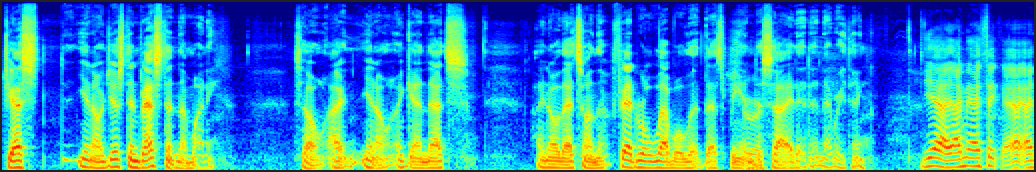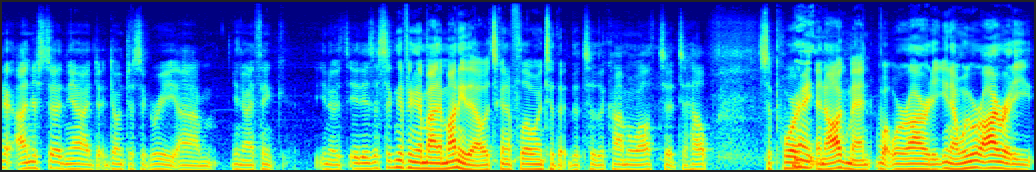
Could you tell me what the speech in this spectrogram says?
just you know just investing the money. So I you know again that's I know that's on the federal level that that's being Sure. decided and everything Yeah, I mean, I think I, I understood. Yeah, I don't disagree. Um, you know, I think you know it, it is a significant amount of money though. It's going to flow into the, the to the Commonwealth to, to help support Right. and augment what we're already. You know, we were already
